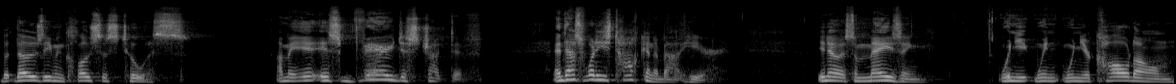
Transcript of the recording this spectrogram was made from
but those even closest to us. I mean, it's very destructive. And that's what he's talking about here. You know, it's amazing when, you, when, when you're called on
